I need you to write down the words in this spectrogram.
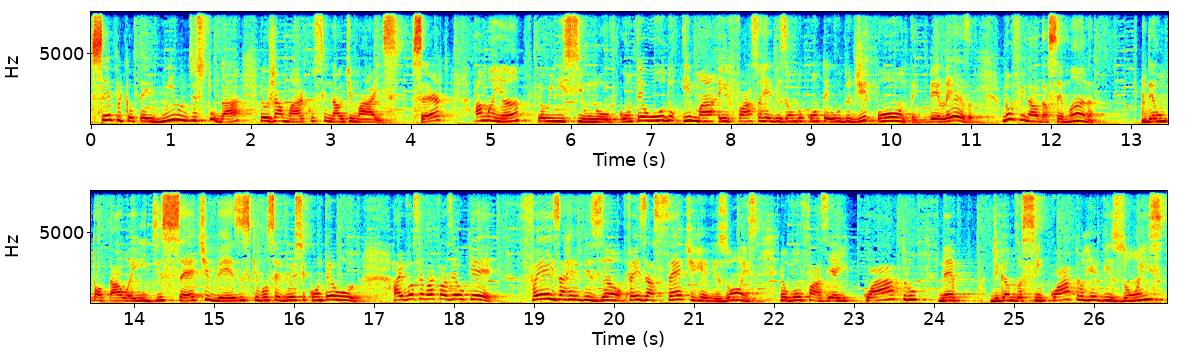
Sempre que eu termino de estudar, eu já marco o sinal de mais, certo? Amanhã eu inicio um novo conteúdo e, e faço a revisão do conteúdo de ontem, beleza? No final da semana, deu um total aí de sete vezes que você viu esse conteúdo. Aí você vai fazer o que? Fez a revisão, fez as sete revisões, eu vou fazer aí quatro, né? Digamos assim, quatro revisões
